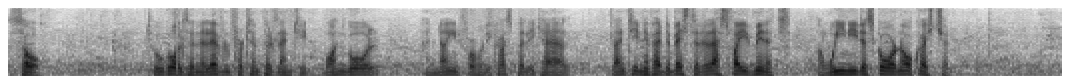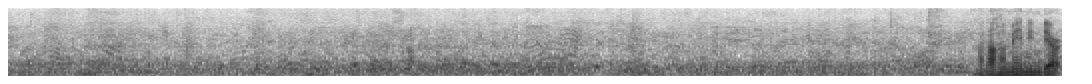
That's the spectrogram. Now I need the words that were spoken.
So, two goals and 11 for Temple Glantine. One goal and nine for Holy Cross Ballycahill. Glantine have had the best of the last five minutes, and we need a score, no question. A lot of men in there,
